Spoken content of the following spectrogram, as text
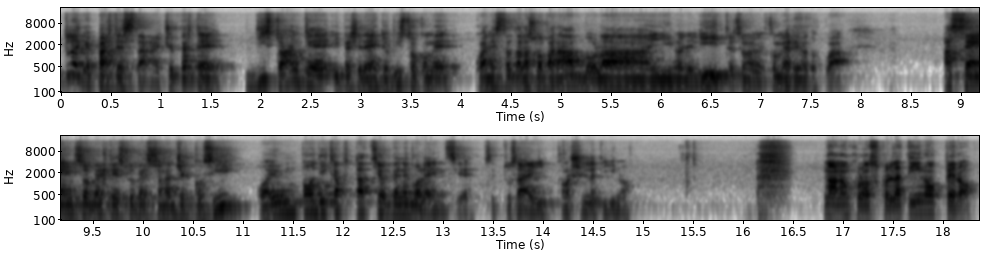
Tu da che parte stai? Cioè, per te, visto anche i precedenti, ho visto come, qual è stata la sua parabola in Elite, insomma, come è arrivato qua. Ha senso perché il suo personaggio è così? O è un po' di captazio benevolenzie, se tu sai, conosci il latino? No, non conosco il latino, però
